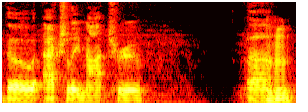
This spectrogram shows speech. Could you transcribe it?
though actually not true. Um,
